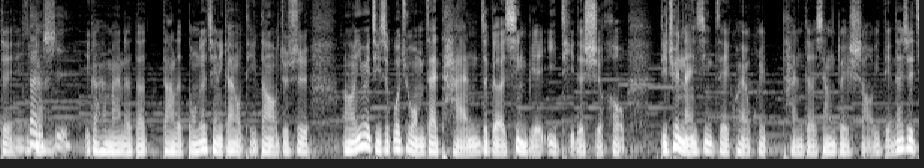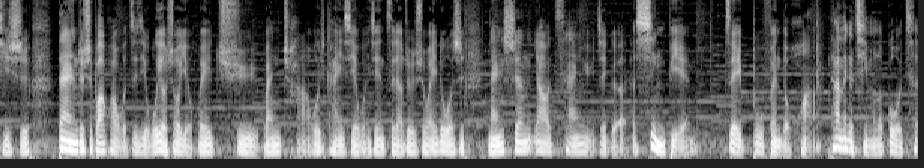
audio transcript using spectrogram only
对。对，算是一个还蛮的的大的洞。而且你刚刚有提到，就是，嗯，因为其实过去我们在谈这个性别议题的时候，的确男性这一块会谈的相对少一点。但是其实，当然就是包括我自己，我有时候也会去观察或者看一些文献资料，就是说，哎，如果是男生要参与这个性别。这一部分的话，他那个启蒙的过程，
